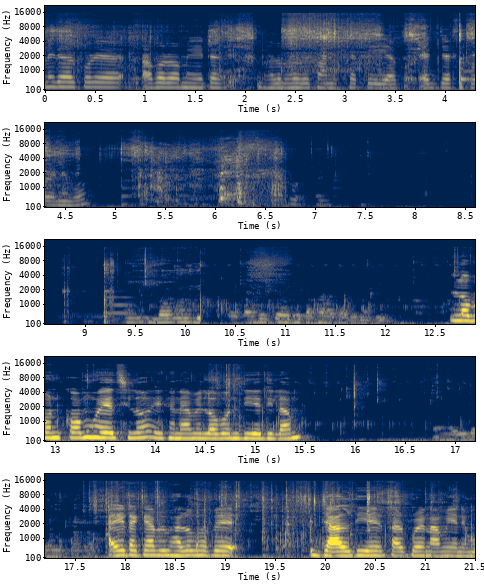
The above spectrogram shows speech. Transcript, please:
পানি দেওয়ার পরে আবারও আমি এটাকে ভালোভাবে পানির সাথে অ্যাডজাস্ট করে নেব। লবণ কম হয়েছিল, এখানে আমি লবণ দিয়ে দিলাম। আর এটাকে আমি ভালোভাবে জাল দিয়ে তারপরে নামিয়ে নেব।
